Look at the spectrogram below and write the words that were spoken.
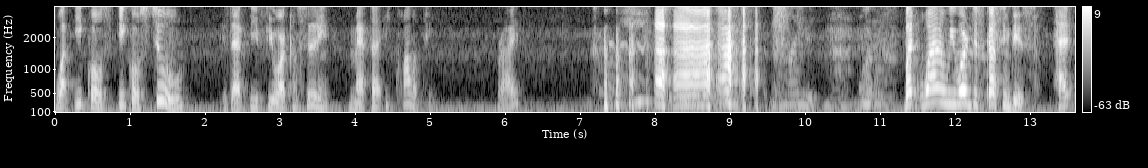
what equals equals to is that if you are considering meta equality, right? but while we were discussing this, had,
